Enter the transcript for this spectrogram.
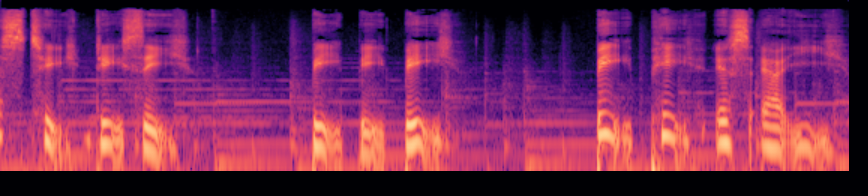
STDC, BBB, BPSRI.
